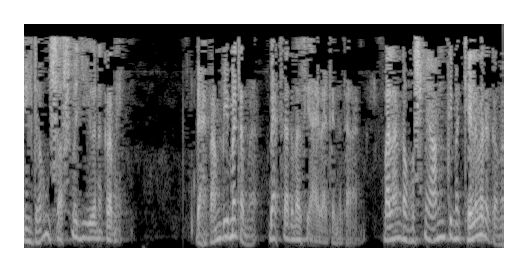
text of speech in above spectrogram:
මේක උසස්ම ජීවන ක්‍රමය. බහැපම් බීමටම බැස්සට පස්සේ ආය වැටෙන තරම්. බලන්න හුස්මේ අන්තිම කෙලවරටම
